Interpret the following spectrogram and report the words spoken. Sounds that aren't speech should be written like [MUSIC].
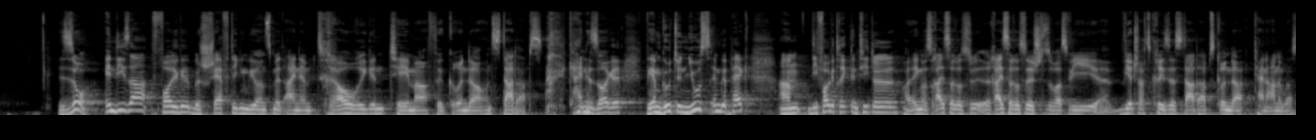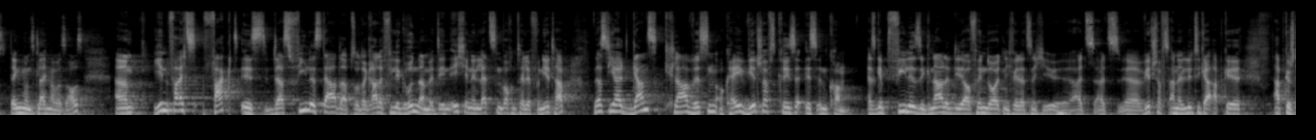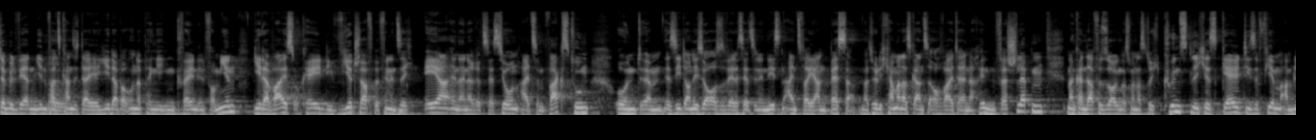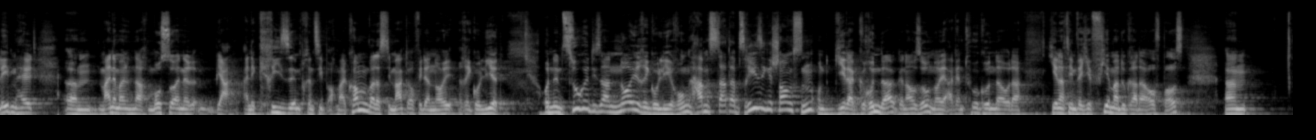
So, in dieser Folge beschäftigen wir uns mit einem traurigen Thema für Gründer und Startups. [LAUGHS] Keine Sorge, wir haben gute News im Gepäck. Ähm, die Folge trägt den Titel oder irgendwas reißerisch, reißerisch sowas wie äh, Wirtschaftskrise, Startups, Gründer, keine Ahnung was. Denken wir uns gleich mal was aus. Ähm, jedenfalls Fakt ist, dass viele Startups oder gerade viele Gründer, mit denen ich in den letzten Wochen telefoniert habe, dass die halt ganz klar wissen, okay, Wirtschaftskrise ist im Kommen. Es gibt viele Signale, die darauf hindeuten. Ich will jetzt nicht äh, als als äh, Wirtschaftsanalytiker abge, abgestempelt werden. Jedenfalls kann sich da ja jeder bei unabhängigen Quellen informieren. Jeder weiß, okay, die Wirtschaft befindet sich eher in einer Rezession als im Wachstum und ähm, es sieht auch nicht so aus, als wäre das jetzt in den nächsten ein, zwei Jahren besser. Natürlich kann man das Ganze auch weiterhin nach hinten verschleppen. Man kann dafür sorgen, dass man das durch künstliches Geld diese Firmen am Leben hält. Ähm, meiner Meinung nach muss so eine, ja, eine Krise im Prinzip auch mal kommen, weil das den Markt auch wieder neu reguliert. Und im Zuge dieser Neuregulierung haben Startups riesige Chancen und jeder Gründer genauso, neue Agenturgründer oder je nachdem, welche Firma du gerade aufbaust. Ähm,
